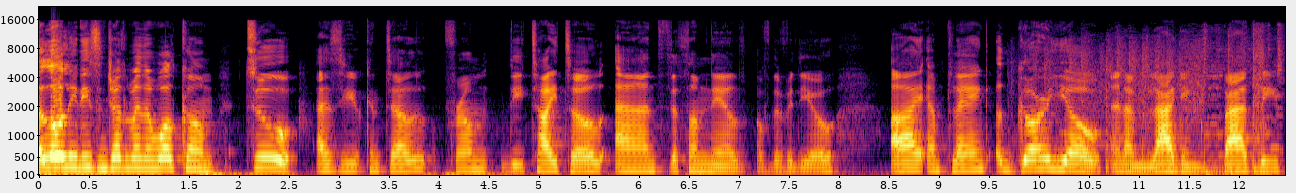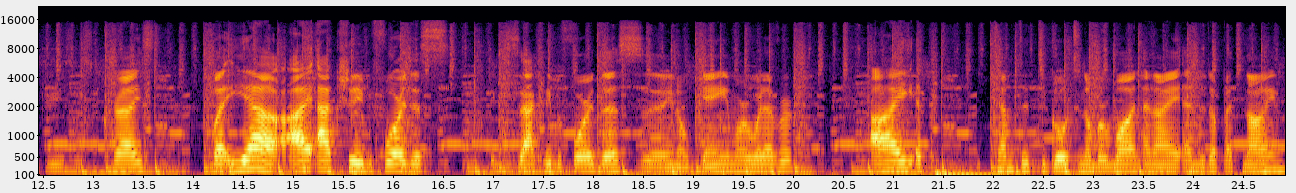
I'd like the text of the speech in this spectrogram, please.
Hello, ladies and gentlemen, and welcome to, as you can tell from the title and the thumbnail of the video, I am playing Agar.io and I'm lagging badly, Jesus Christ. But yeah, I actually, before this, exactly before this, uh, you know, game or whatever, I attempted to go to number one and I ended up at nine.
